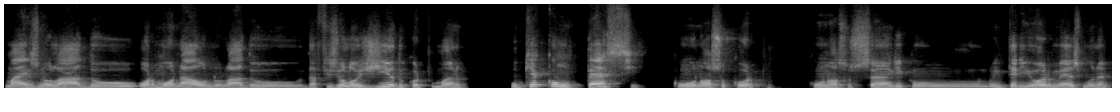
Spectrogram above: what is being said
mas no lado hormonal, no lado da fisiologia do corpo humano, o que acontece com o nosso corpo, com o nosso sangue, com no interior mesmo, né?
